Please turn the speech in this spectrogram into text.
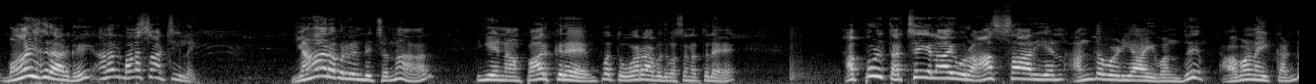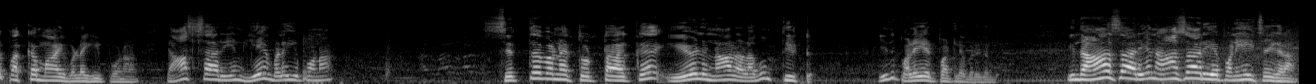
வாழ்கிறார்கள் ஆனால் மனசாட்சி இல்லை. யார் அவர்கள் என்று சொன்னால் இங்கே நாம் பார்க்கிற முப்பத்தி ஓராவது வசனத்தில் அப்பொழுது தற்செயலாய் ஒரு ஆசாரியன் அந்த வழியாய் வந்து அவனை கண்டு பக்கமாய் விலகி போனான். ஆசாரியன் ஏன் விலகி போனான்? செத்தவனை தொட்டாக்க ஏழு நாள் அளவும் தீட்டு. இது பழைய ஏற்பாட்டில் வருகிறது. இந்த ஆசாரியன் ஆசாரிய பணியை செய்கிறான்.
